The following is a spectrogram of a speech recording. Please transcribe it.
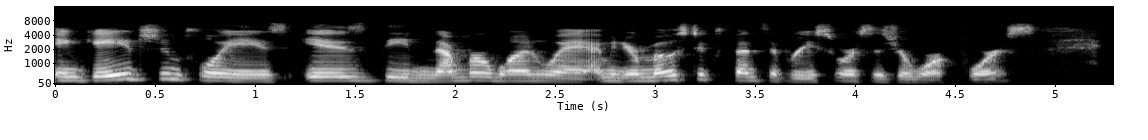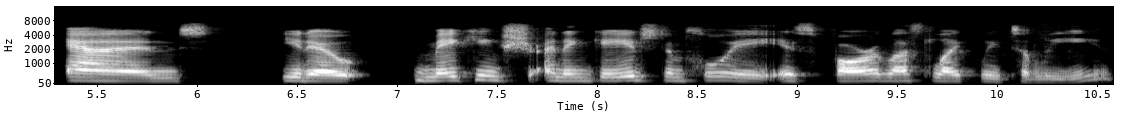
Engaged employees is the number one way. I mean, your most expensive resource is your workforce. And, you know, making sure an engaged employee is far less likely to leave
